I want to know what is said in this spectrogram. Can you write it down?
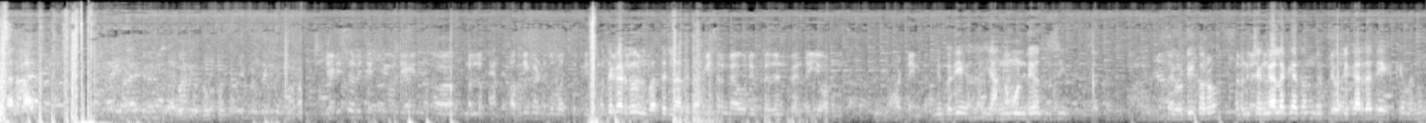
ਧੰਨਵਾਦ। ਜਿਹੜੀ ਸਰ ਮਤਲਬ ਅੱਧੇ ਘੰਟੇ ਤੋਂ ਬਾਅਦ ਸਰ ਕਿਸੇ ਅੱਧੇ ਘੱਟ ਤੋਂ ਵੱਧ ਲੱਗਦਾ। ਵੀ ਸਰ ਮੈਂ ਉਹ ਰਿਪਰੈਜ਼ੈਂਟ ਪੈਂਦਾ ਹੀ ਆਲਮੋਸਟ ਹਰ ਟਾਈਮ ਨਹੀਂ ਵਧੀਆ ਯੰਗ ਮੁੰਡੇ ਹੋ ਤੁਸੀਂ। ਡਿਊਟੀ ਕਰੋ। ਮੈਨੂੰ ਚੰਗਾ ਲੱਗਿਆ ਤੁਹਾਨੂੰ। ਡਿਊਟੀ ਕਰਦਾ ਦੇਖ ਕੇ ਮੈਨੂੰ।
